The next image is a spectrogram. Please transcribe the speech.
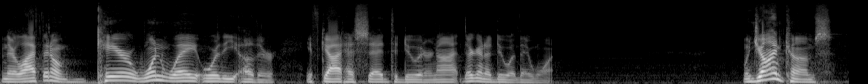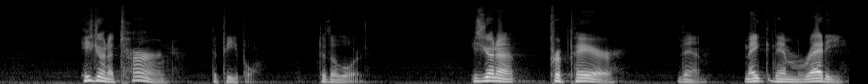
in their life. They don't care one way or the other if God has said to do it or not. They're going to do what they want. When John comes, he's going to turn the people to the Lord. He's going to prepare them, make them ready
